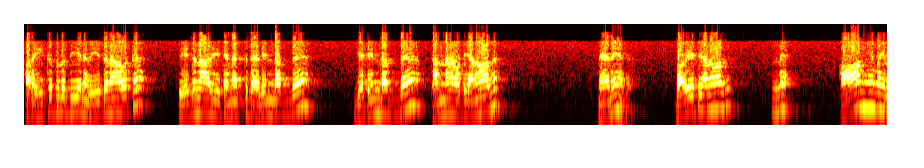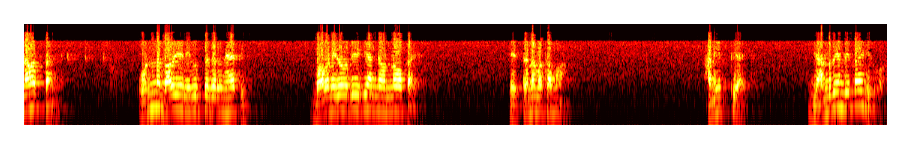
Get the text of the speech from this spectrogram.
අර හිත තුළ තියෙන වේදනාවට වේදනාවේ කැමැත්තට ඇලෙන්නත් බෑ ගැටෙන්නත් බෑ තණ්හාවට යනවාද? නෑ නේද? භවයට යනවාද? නෑ. ආන් එහෙමයි නවත්තන්නේ. ඔන්න භවය නිරුද්ධ කරන හැටි. භව නිරෝධය කියන්නේ ඔන්න ඕකයි. එතනම තමයි. අනිත්‍යයි. යන්න දෙන්න එපා කිව්වා.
